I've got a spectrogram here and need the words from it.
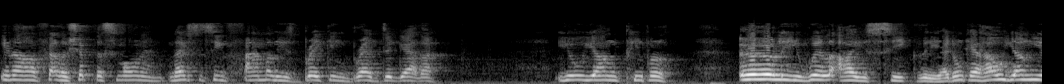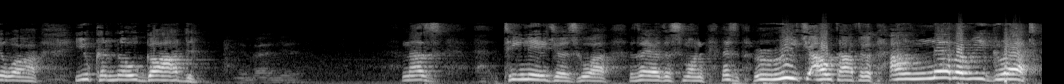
in our fellowship this morning. Nice to see families breaking bread together. You young people, early will I seek thee. I don't care how young you are, you can know God. Amen, yes. And as teenagers who are there this morning. Let's reach out after God. I'll never regret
